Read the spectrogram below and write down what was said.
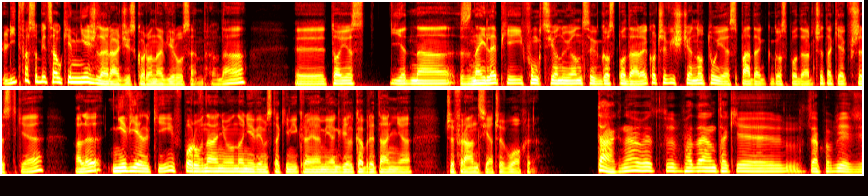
Litwa sobie całkiem nieźle radzi z koronawirusem, prawda? To jest jedna z najlepiej funkcjonujących gospodarek. Oczywiście notuje spadek gospodarczy, tak jak wszystkie, ale niewielki w porównaniu, no nie wiem, z takimi krajami jak Wielka Brytania, czy Francja, czy Włochy. Tak, nawet padają takie zapowiedzi,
